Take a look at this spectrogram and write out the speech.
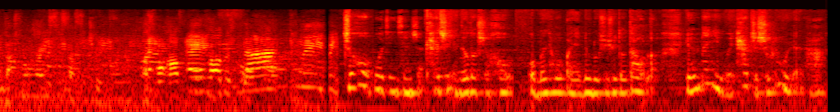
And that's what our forefathers fought. 之后，墨镜先生开始演奏的时候，我们小伙伴也陆陆续续都到了。原本以为他只是路人啊，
